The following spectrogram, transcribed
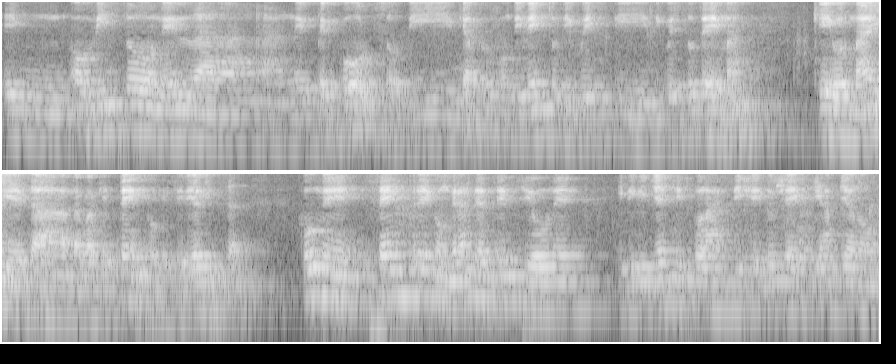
E, mh, ho visto nella, nel percorso di, di approfondimento di, questi, di, questo tema, che ormai è da, da qualche tempo che si realizza, come sempre con grande attenzione i dirigenti scolastici e i docenti abbiano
